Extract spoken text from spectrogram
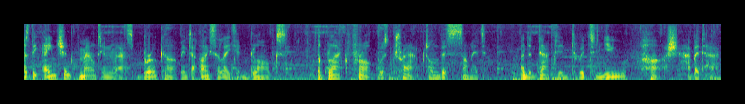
As the ancient mountain mass broke up into isolated blocks, the black frog was trapped on this summit and adapted to its new, harsh habitat.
